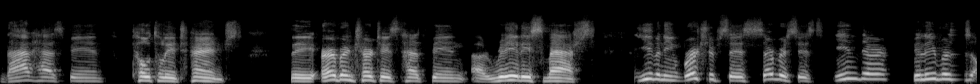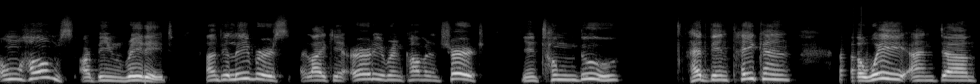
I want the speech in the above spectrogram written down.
that has been totally changed. The urban churches have been uh, really smashed. Even in worship services in their believers' own homes are being raided. And believers, like in early Rain Covenant Church in Chengdu, had been taken away. And um,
